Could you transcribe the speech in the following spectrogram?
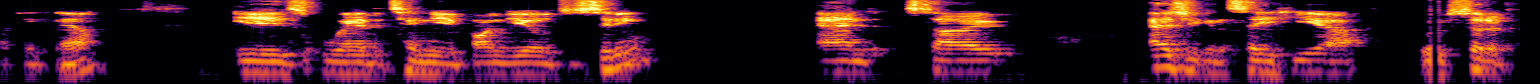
I think now, is where the 10 year bond yields are sitting. And so, as you can see here, we've sort of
